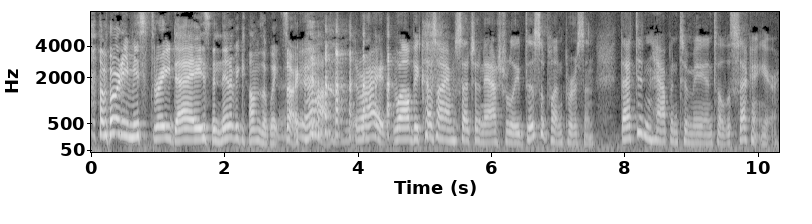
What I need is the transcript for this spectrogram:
I've already missed three days, and then it becomes a week. Sorry. Yeah, right. Well, because I am such a naturally disciplined person, that didn't happen to me until the second year.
